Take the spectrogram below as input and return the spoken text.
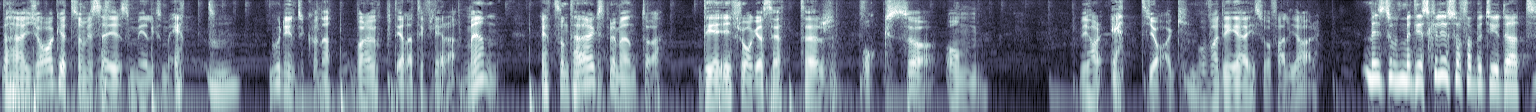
Det här jaget som vi säger som är liksom ett mm. borde inte kunna vara uppdelat i flera. Men ett sånt här experiment då, det ifrågasätter också om vi har ett jag och vad det i så fall gör. Men, så, men det skulle i så fall betyda att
